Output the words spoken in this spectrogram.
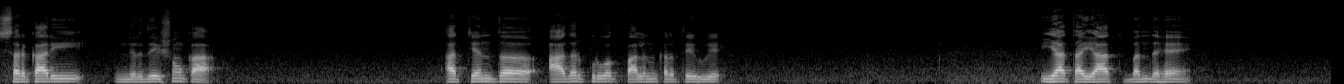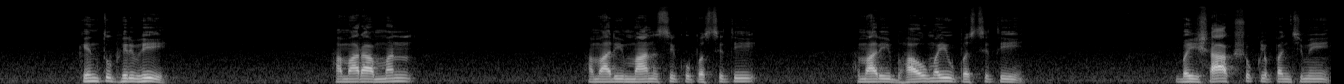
सरकारी निर्देशों का अत्यंत आदरपूर्वक पालन करते हुए यातायात बंद है, किंतु फिर भी हमारा मन, हमारी मानसिक उपस्थिति, हमारी भावमयी उपस्थिति, वैशाख शुक्ल पंचमी,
